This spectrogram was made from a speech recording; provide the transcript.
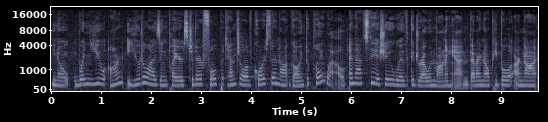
you know, when you aren't utilizing players to their full potential, of course they're not going to play well. And that's the issue with Gaudreau and Monahan that I know people are not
